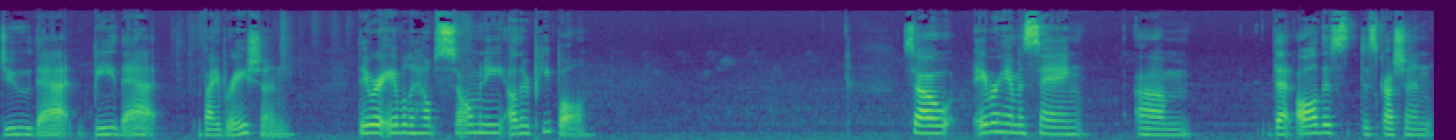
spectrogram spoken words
do that, be that vibration, they were able to help so many other people. So, Abraham is saying um, that all this discussion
